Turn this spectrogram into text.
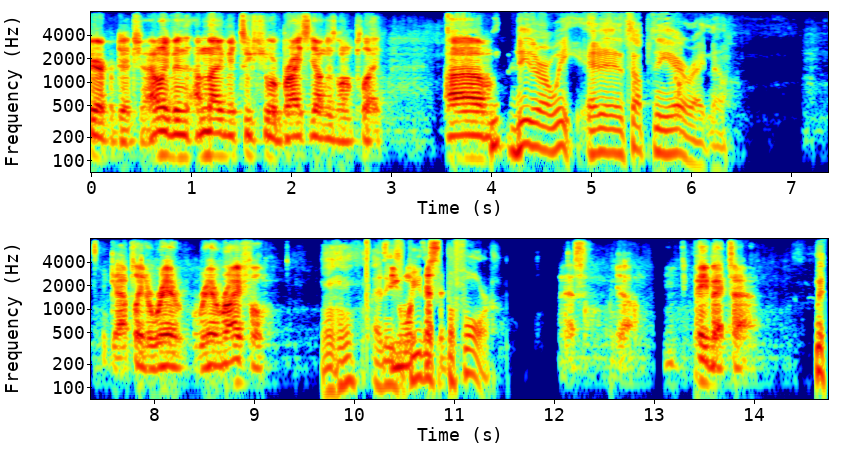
Fair prediction. I don't even i'm not even too sure bryce young is going to play um, Neither are we, and it's up in the air right now. The guy played a rare rare rifle, mm-hmm. and he's he beat us before. That's yeah, payback time.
